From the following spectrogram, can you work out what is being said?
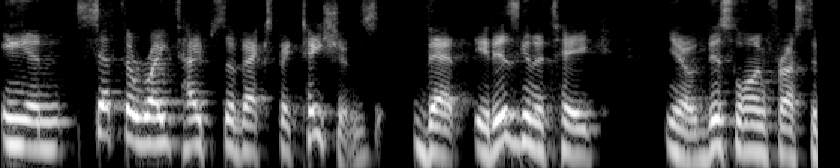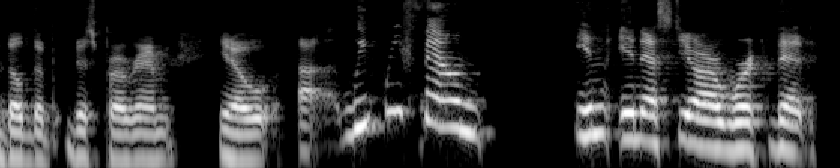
and set the right types of expectations that it is going to take you know this long for us to build the, this program. You know uh, we we found in in sdr work that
